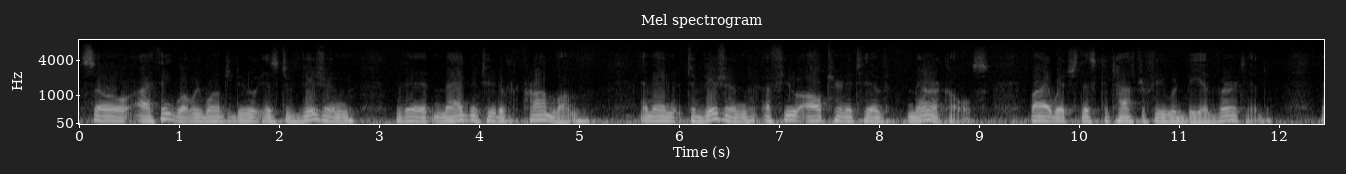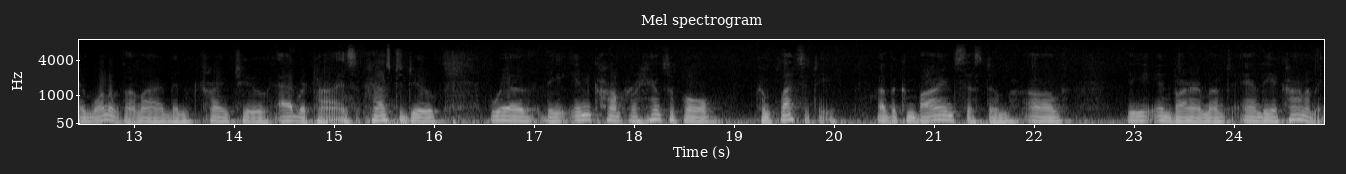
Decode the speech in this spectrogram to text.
So I think what we want to do is to vision the magnitude of the problem and then to vision a few alternative miracles by which this catastrophe would be averted. And one of them I've been trying to advertise has to do with the incomprehensible complexity of the combined system of the environment and the economy.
